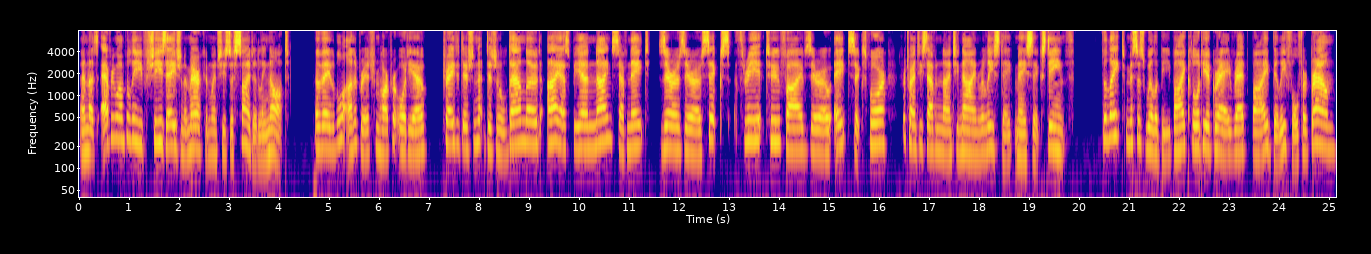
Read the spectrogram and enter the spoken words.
and lets everyone believe she's Asian American when she's decidedly not. Available unabridged from Harper Audio, Trade Edition Digital Download ISBN 978 006 for twenty-seven ninety-nine. Release date May 16th. The Late Mrs. Willoughby by Claudia Gray, read by Billie Fulford Brown.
